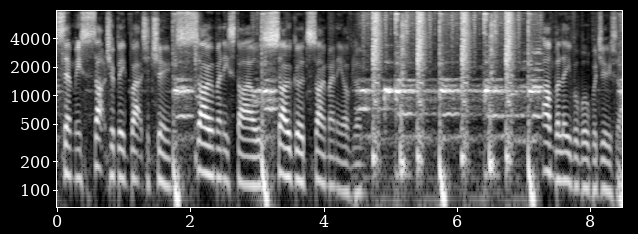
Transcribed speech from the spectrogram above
Sent me such a big batch of tunes, so many styles, so good, so many of them. Unbelievable producer.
